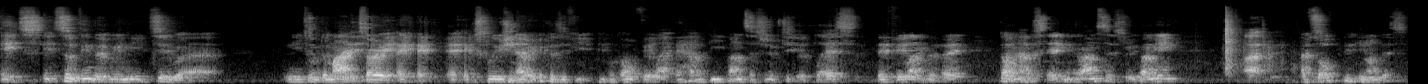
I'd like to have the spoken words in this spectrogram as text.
it's it's something that we need to uh, need to undermine. It's very e- e- exclusionary because if you, people don't feel like they have a deep ancestry in a particular place, they feel like that they don't have a stake in their ancestry. But I mean, I, I'm sort of picking on this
